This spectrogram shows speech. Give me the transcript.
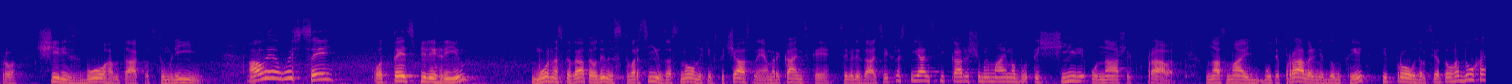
про щирість з Богом, так, от, сумління. Але ось цей отець Пілігрім, можна сказати, один із творців, засновників сучасної американської цивілізації християнській, каже, що ми маємо бути щирі у наших справах. У нас мають бути правильні думки під проводом Святого Духа,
